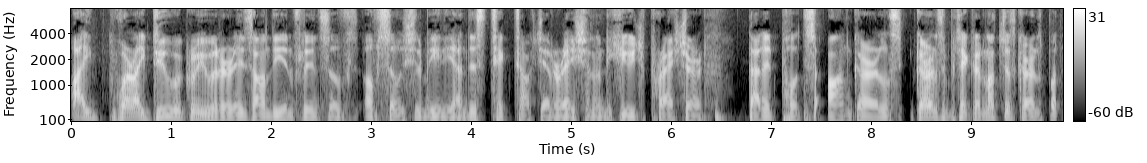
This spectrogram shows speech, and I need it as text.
I where I do agree with her is on the influence of of social media and this TikTok generation and the huge pressure that it puts on girls, girls in particular, not just girls, but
